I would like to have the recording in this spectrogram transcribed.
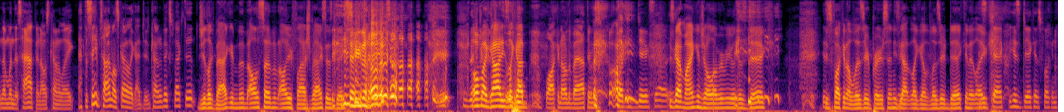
And then when this happened, I was kind of like at the same time I was kind of like I did kind of expect it. Did you look back and then all of a sudden all your flashbacks his dick's hanging out? Oh my god, he's like got walking out of the bathroom, fucking dicks out. he's got mind control over me with his dick. He's fucking a lizard person. He's got like a lizard dick and it his like dick, his dick has fucking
